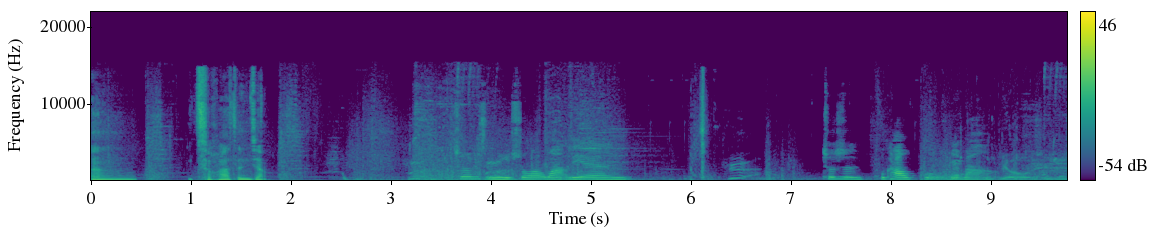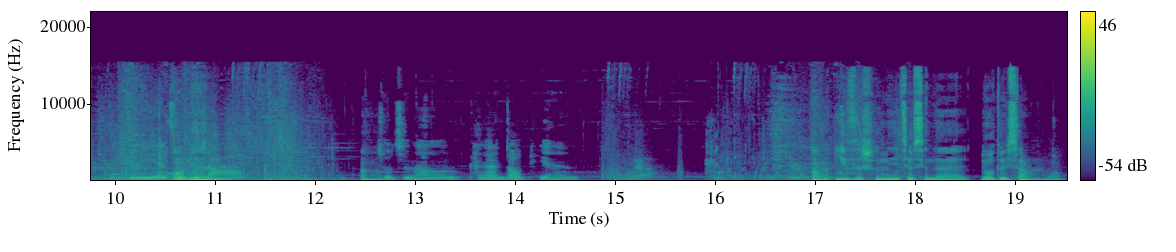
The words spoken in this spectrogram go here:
嗯，此话怎讲？就是你说网恋就是不靠谱，对吧？人也见不着，就只能看看照片。啊，意思是你就现在有对象是吗？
